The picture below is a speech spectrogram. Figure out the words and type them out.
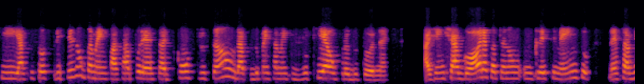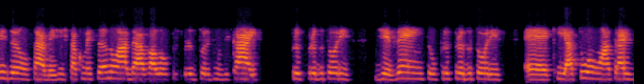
que as pessoas precisam também passar por essa desconstrução da, do pensamento do que é o produtor, né? A gente agora está tendo um, um crescimento nessa visão, sabe? A gente está começando a dar valor para os produtores musicais, para os produtores de evento, para os produtores é, que atuam atrás,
